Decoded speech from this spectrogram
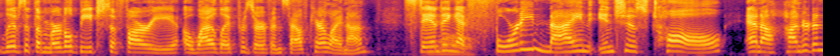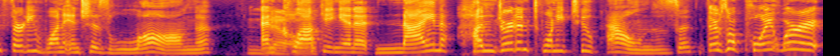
lives at the Myrtle Beach Safari, a wildlife preserve in South Carolina, standing at 49 inches tall and 131 inches long, and No. clocking in at 922 pounds. There's a point where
